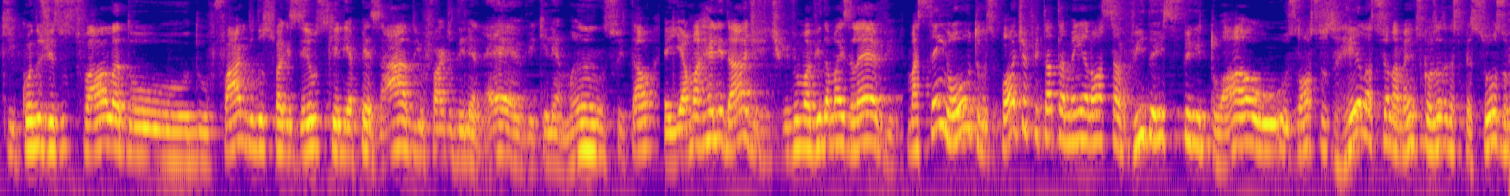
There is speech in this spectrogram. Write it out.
que quando Jesus fala do, do fardo dos fariseus, que ele é pesado e o fardo dele é leve, que ele é manso e tal, e é uma realidade, a gente vive uma vida mais leve, mas tem outros, pode afetar também a nossa vida espiritual, os nossos relacionamentos com as outras pessoas, o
